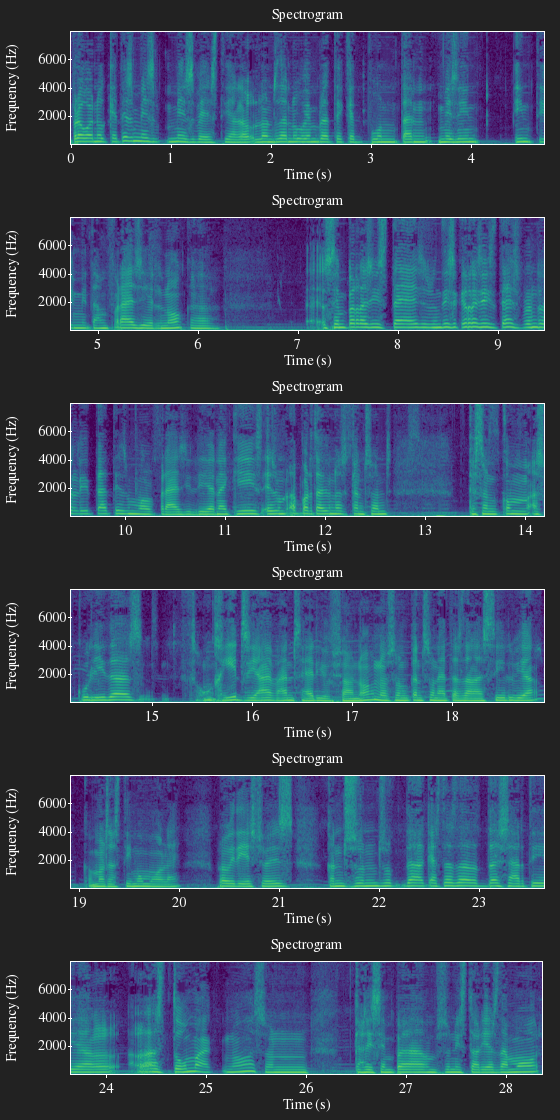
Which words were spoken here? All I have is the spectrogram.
Però, bueno, aquest és més, més bèstia. L'11 de novembre té aquest punt tan més ín- íntim i tan fràgil, no?, que eh, sempre resisteix, és un disc que resisteix, però en realitat és molt fràgil. I en aquí és un repertori d'unes cançons que són com escollides, són hits ja, va, en sèrio, això, no? No són cançonetes de la Sílvia, que me'ls estimo molt, eh? Però vull dir, això és cançons d'aquestes de deixar-t'hi l'estómac, no? Són, quasi sempre són històries d'amor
